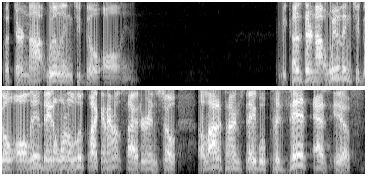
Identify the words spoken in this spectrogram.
but they're not willing to go all in. And because they're not willing to go all in, they don't want to look like an outsider. And so a lot of times they will present as if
